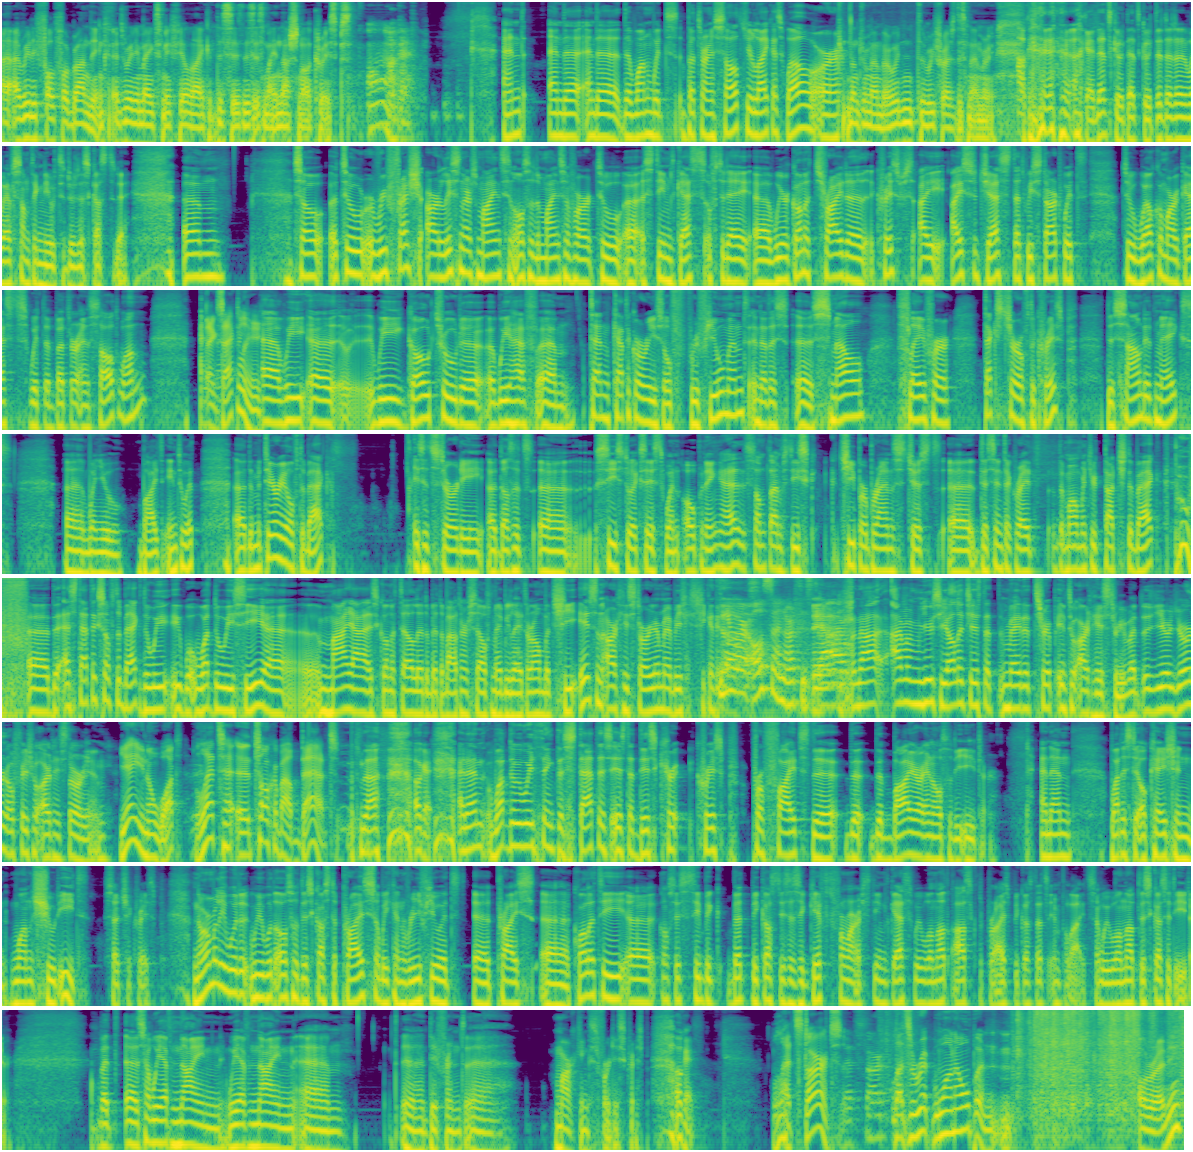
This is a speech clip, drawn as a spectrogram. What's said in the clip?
I, I really fall for branding. It really makes me feel like this is this is my national crisps. Oh, okay. And and the and the the one with butter and salt you like as well, or Don't remember. We need to refresh this memory. okay, okay, that's good. That's good. We have something new to discuss today. Um, so uh, to refresh our listeners' minds and also the minds of our two uh, esteemed guests of today, uh, we're gonna try the crisps. I I suggest that we start with to welcome our guests with the butter and salt one. Exactly. Uh, we uh, we go through the uh, we have um, 10 categories of refuelment and that is uh, smell flavor texture of the crisp the sound it makes uh, when you bite into it. Uh, the material of the bag is it sturdy? Uh, does it uh, cease to exist when opening? Sometimes these cheaper brands just uh, disintegrate the moment you touch the bag poof uh, the aesthetics of the bag do we what do we see uh, uh, maja is going to tell a little bit about herself maybe later on but she is an art historian maybe she can You are us. also an artist. I'm, now, I'm a museologist that made a trip into art history, but you're you're an official art historian. Yeah, you know what? Let's uh, uh, talk about that. Okay, and then what do we think the status is that this cr- crisp provides the, the the buyer and also the eater? And then what is the occasion one should eat such a crisp? Normally, would we would also discuss the price so we can review it uh, price, uh, quality, uh, consistency. But because this is a gift from our esteemed guest, we will not ask the price because that's impolite. So we will not discuss it either. But uh, so we have nine. We have nine um, uh, different uh, markings for this crisp. Okay, Let's start. let's start. Let's rip one open. already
